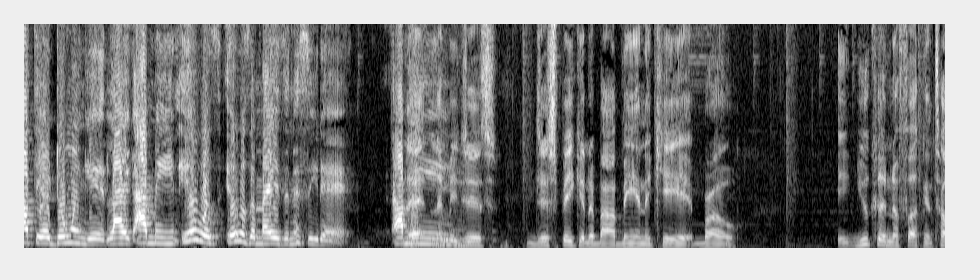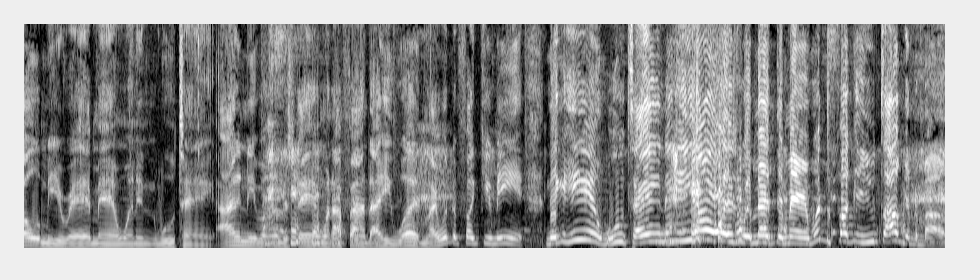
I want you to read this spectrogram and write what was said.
out there doing it. Like I mean, it was it was amazing to see that. I mean, let me just just speaking about being a kid, bro. You couldn't have fucking told me Redman went in Wu Tang. I didn't even understand when I found out he wasn't. Like, what the fuck you mean, nigga? He in Wu Tang, nigga. He always with Method Man. What the fuck are you talking about?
